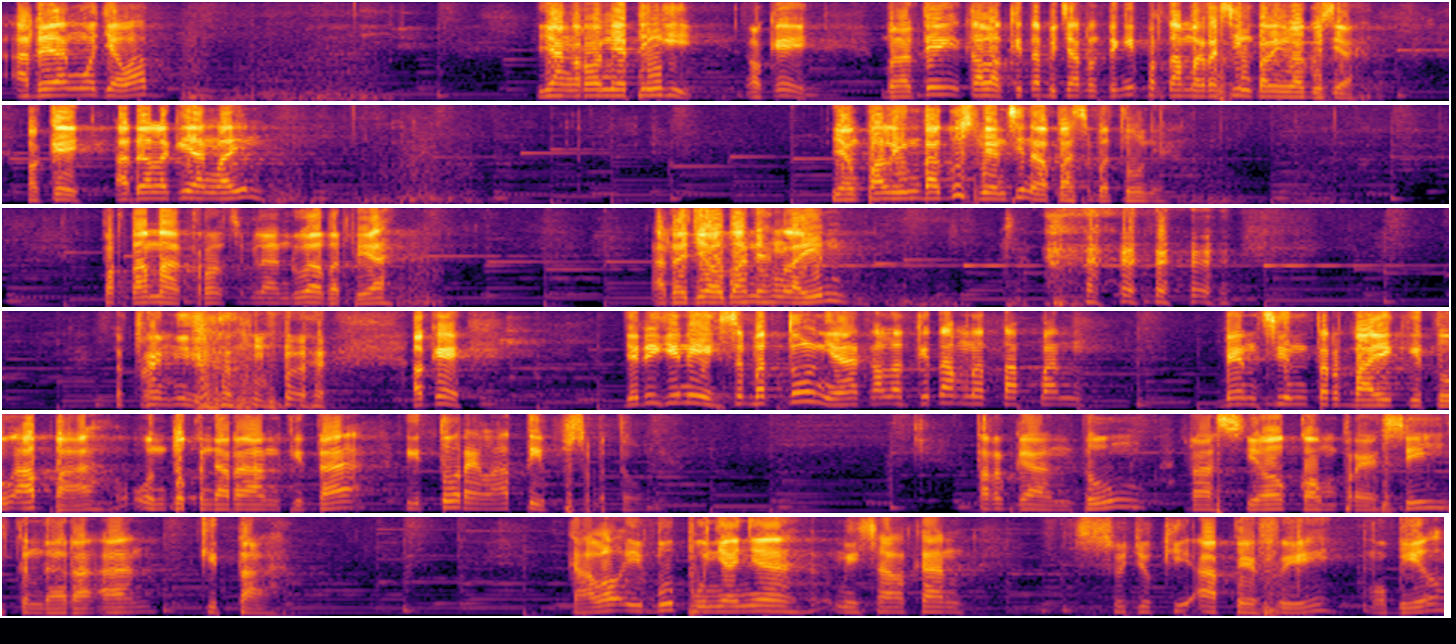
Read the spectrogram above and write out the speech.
Ada yang mau jawab? Yang ronnya tinggi. Oke, berarti kalau kita bicara tinggi, pertama racing paling bagus ya. Oke, ada lagi yang lain? Yang paling bagus bensin apa sebetulnya? Pertama, ron 92 berarti ya. Ada jawaban yang lain? Premium. Oke, jadi gini, sebetulnya kalau kita menetapkan bensin terbaik itu apa untuk kendaraan kita, itu relatif sebetulnya. Tergantung rasio kompresi kendaraan kita. Kalau ibu punyanya misalkan Suzuki APV mobil,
